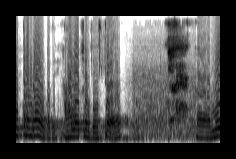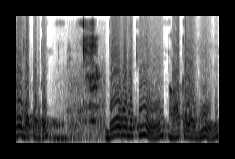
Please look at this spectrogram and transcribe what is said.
చిత్రంగా ఉంటుంది. ఆలోచన చేస్తే ఆ, మీరే చెప్పండి. దేవునికి ఆకలయ్యి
